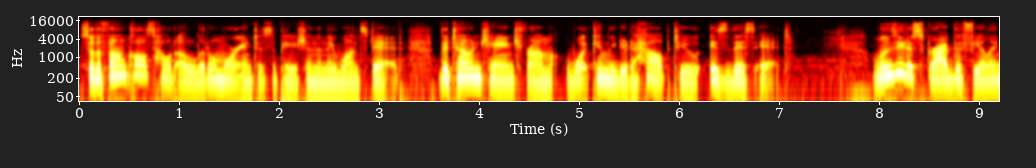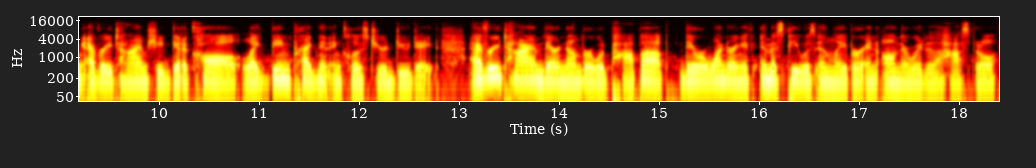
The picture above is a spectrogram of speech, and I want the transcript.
So the phone calls held a little more anticipation than they once did. The tone changed from, What can we do to help? to, Is this it? Lindsay described the feeling every time she'd get a call, like being pregnant and close to your due date. Every time their number would pop up, they were wondering if MSP was in labor and on their way to the hospital.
